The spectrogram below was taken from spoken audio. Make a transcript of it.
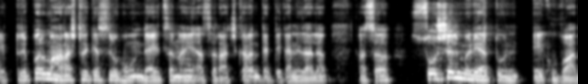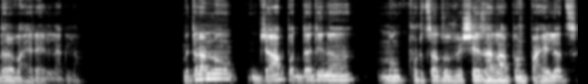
हे ट्रिपल महाराष्ट्र केसरी होऊन द्यायचं नाही असं राजकारण त्या ठिकाणी झालं. असं सोशल मीडियातून एक वादळ बाहेर यायला लागलं. मित्रांनो ज्या पद्धतीनं मग पुढचा जो विषय झाला आपण पाहिलंच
